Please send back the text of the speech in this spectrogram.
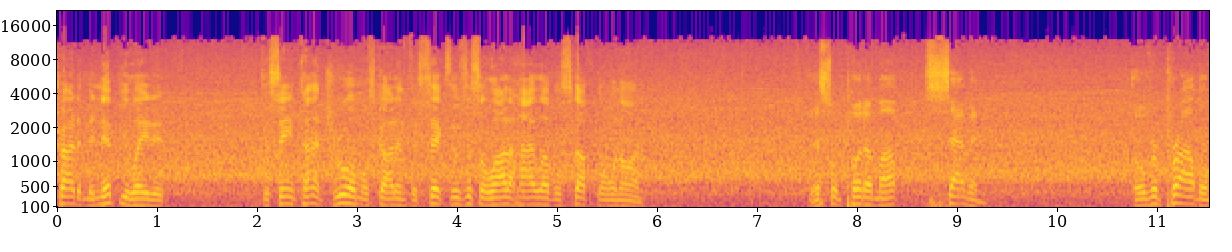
tried to manipulate it. At the same time, True almost got him for six. There was just a lot of high-level stuff going on. This will put him up seven over problem.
